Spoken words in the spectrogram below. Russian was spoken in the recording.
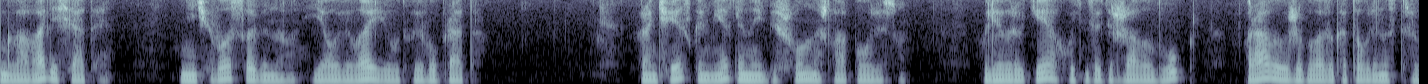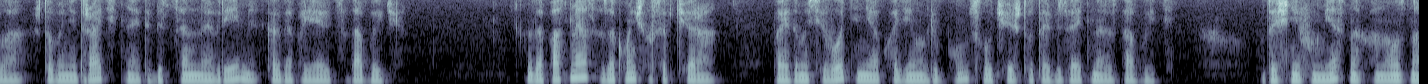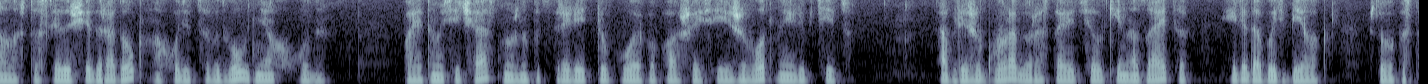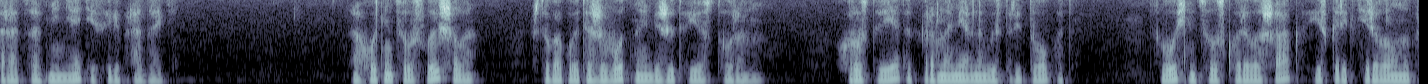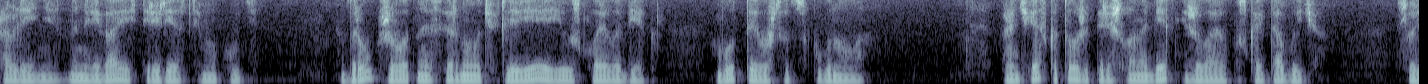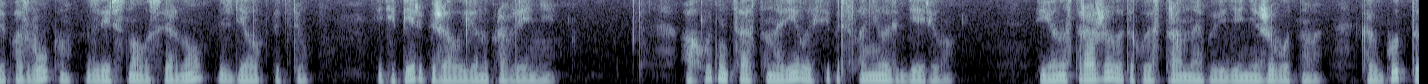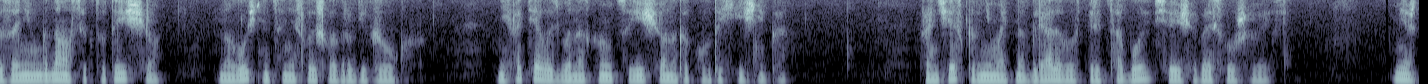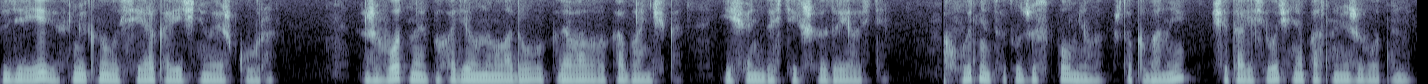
Глава десятая. Ничего особенного, я увела ее у твоего брата. Франческа медленно и бесшумно шла по лесу. В левой руке охотница держала лук, в правой уже была заготовлена стрела, чтобы не тратить на это бесценное время, когда появится добыча. Запас мяса закончился вчера, поэтому сегодня необходимо в любом случае что-то обязательно раздобыть. Уточнив у местных, она узнала, что следующий городок находится в двух днях хода. Поэтому сейчас нужно подстрелить любое попавшееся ей животное или птицу, а ближе к городу расставить селки на зайцев или добыть белок, чтобы постараться обменять их или продать. Охотница услышала, что какое-то животное бежит в ее сторону. Хруст веток, равномерно быстрый топот – Лучница ускорила шаг и скорректировала направление, намереваясь перерезать ему путь. Вдруг животное свернуло чуть левее и ускорило бег, будто его что-то спугнуло. Франческа тоже перешла на бег, не желая упускать добычу. Судя по звукам, зверь снова свернул, сделав петлю, и теперь бежал в ее направлении. Охотница остановилась и прислонилась к дереву. Ее насторожило такое странное поведение животного, как будто за ним гнался кто-то еще, но лучница не слышала других звуков. Не хотелось бы наткнуться еще на какого-то хищника. Франческа внимательно вглядывалась перед собой, все еще прислушиваясь. Между деревьев мелькнула серо-коричневая шкура. Животное походило на молодого годовалого кабанчика, еще не достигшего зрелости. Охотница тут же вспомнила, что кабаны считались очень опасными животными.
